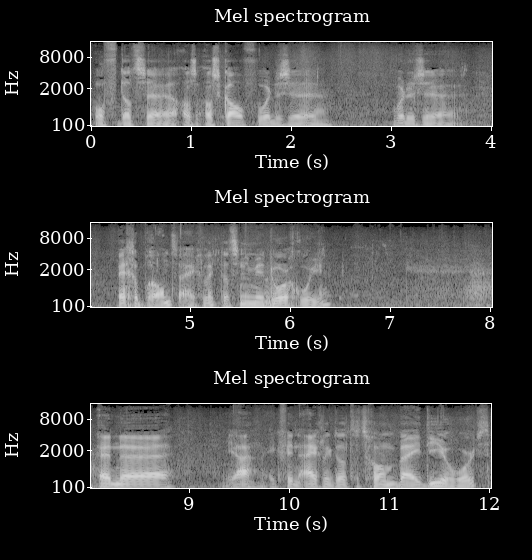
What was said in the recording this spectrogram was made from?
Of dat ze als, als kalf worden ze, worden ze weggebrand eigenlijk. Dat ze niet meer doorgroeien. En uh, ja, ik vind eigenlijk dat het gewoon bij dier hoort.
